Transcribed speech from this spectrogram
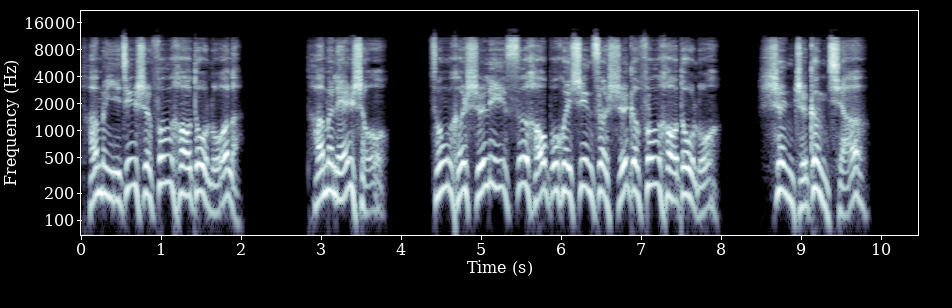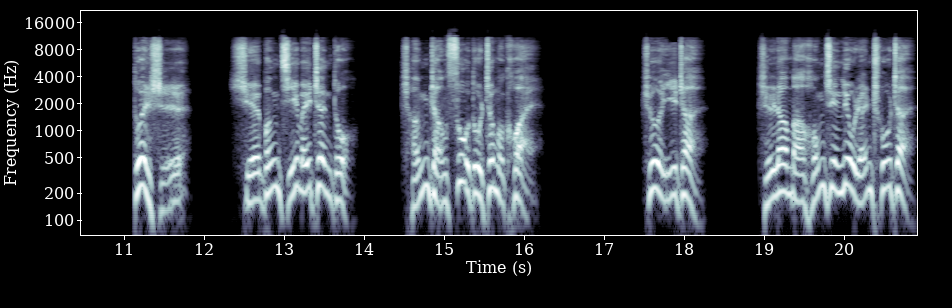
他们已经是封号斗罗了，他们联手，综合实力丝毫不会逊色十个封号斗罗。甚至更强。顿时，雪崩极为震动，成长速度这么快。这一战，只让马红俊六人出战，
